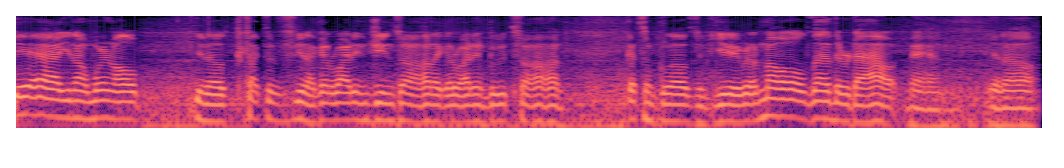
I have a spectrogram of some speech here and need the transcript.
Yeah, you know, I'm wearing all you know, protective, you know, I got riding jeans on, I got riding boots on, got some gloves and gear, but I'm all leathered out, man, you know.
